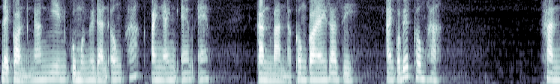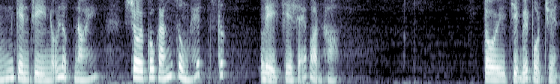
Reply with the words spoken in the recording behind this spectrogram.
lại còn ngang nhiên cùng một người đàn ông khác, anh anh em em. Căn bản là không coi anh ra gì, anh có biết không hả? Hắn kiên trì nỗ lực nói, rồi cố gắng dùng hết sức để chia rẽ bọn họ. Tôi chỉ biết một chuyện.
